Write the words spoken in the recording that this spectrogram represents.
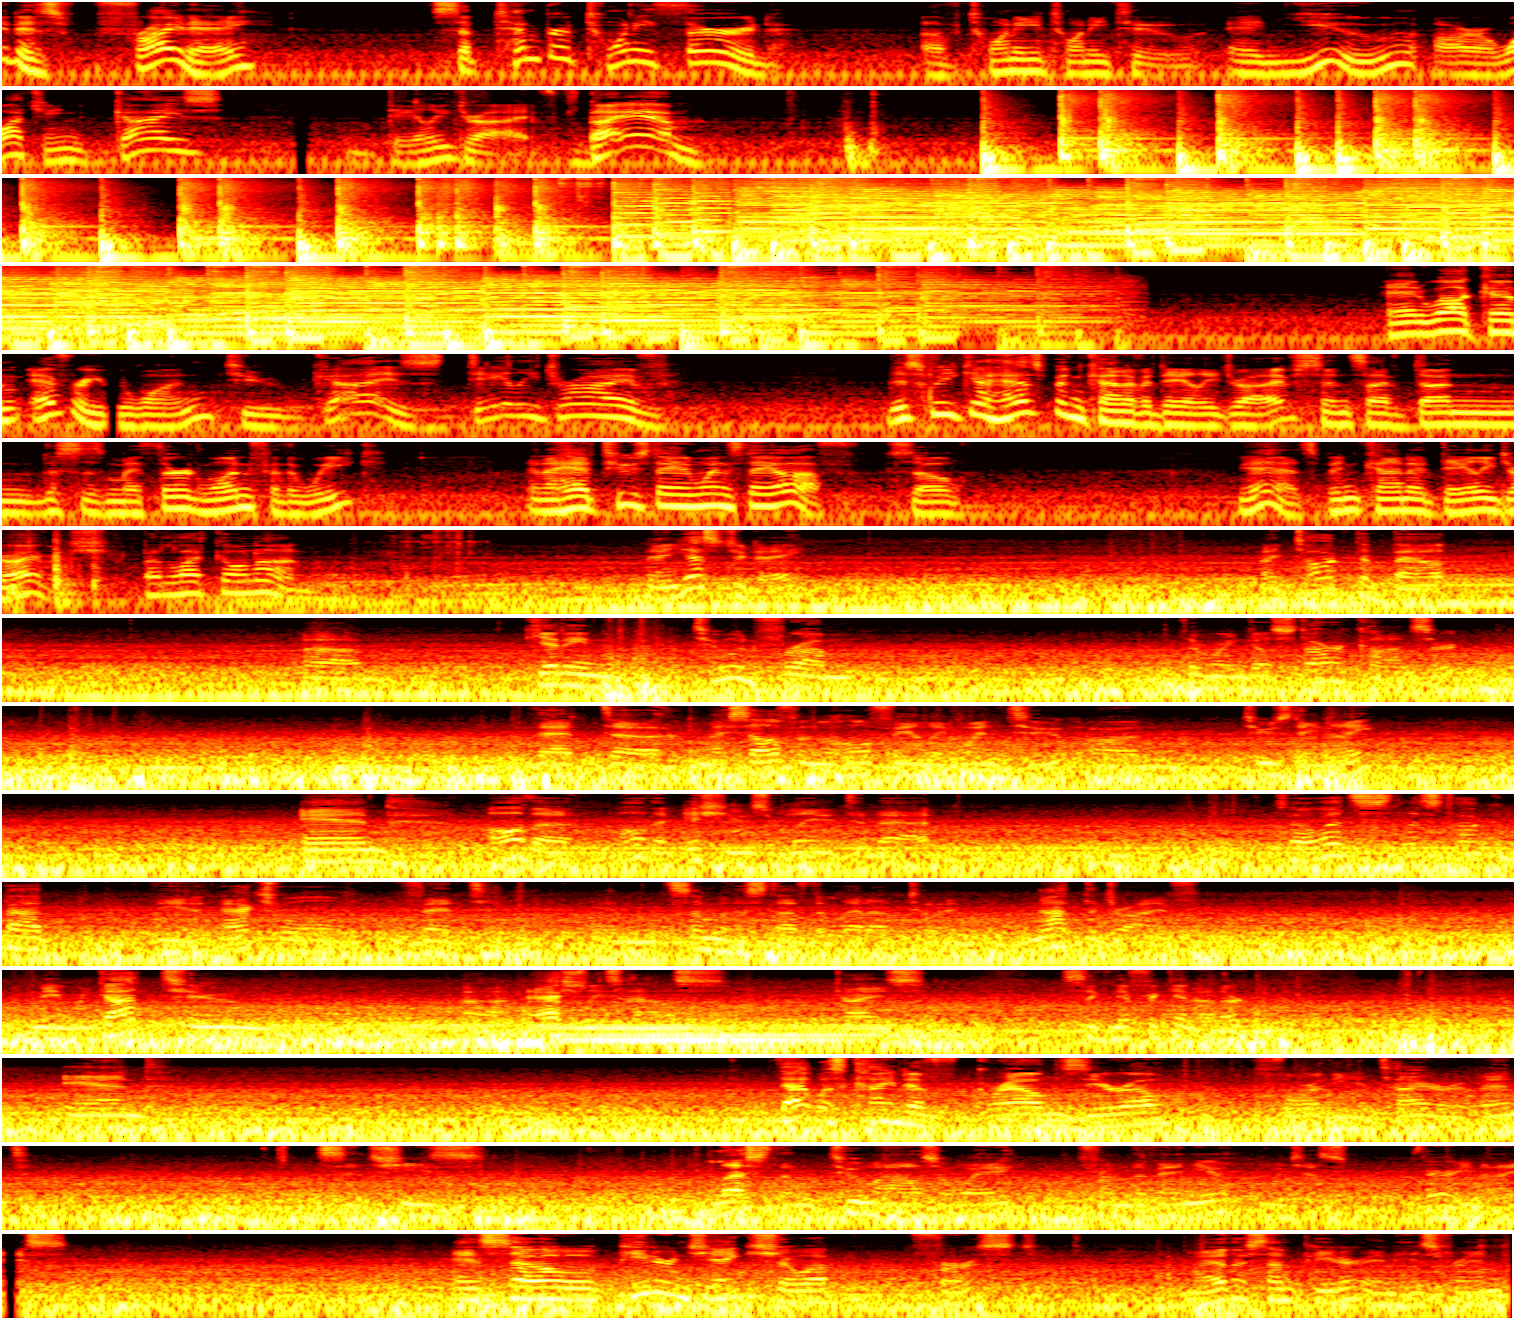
It is Friday, September 23rd of 2022, and you are watching Guys Daily Drive. Bam! And welcome everyone to Guys Daily Drive. This week it has been kind of a daily drive since I've done this is my third one for the week. And I had Tuesday and Wednesday off. So yeah, it's been kind of daily drivish, but a lot going on. Now yesterday I talked about um, getting to and from the Ringo Starr concert that uh, myself and the whole family went to on Tuesday night, and all the all the issues related to that. So let's let's talk about the actual event and some of the stuff that led up to it, not the drive. I mean, we got to uh, Ashley's house, guys significant other. And that was kind of ground zero for the entire event since she's less than two miles away from the venue, which is very nice. And so Peter and Jake show up first. My other son Peter and his friend,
